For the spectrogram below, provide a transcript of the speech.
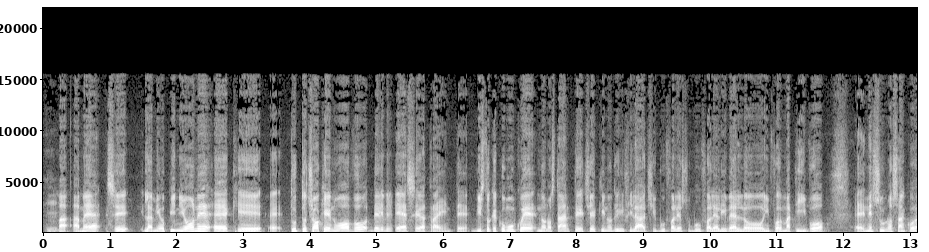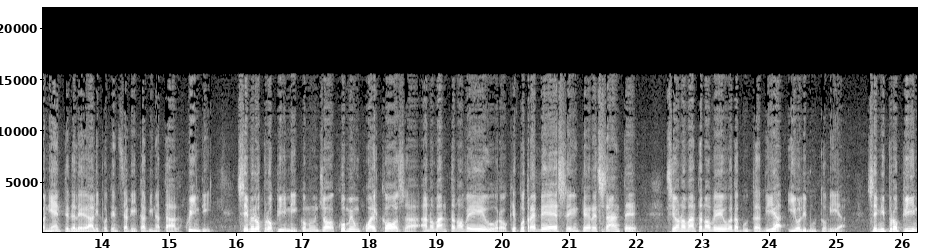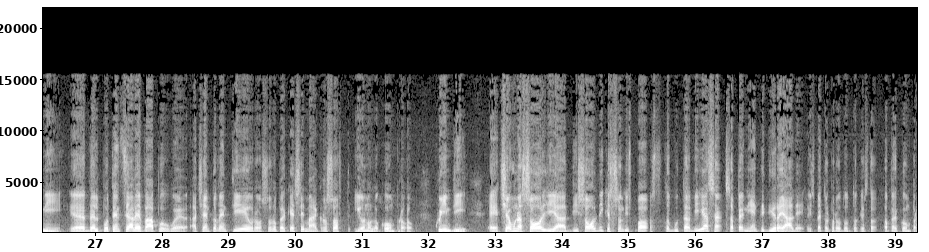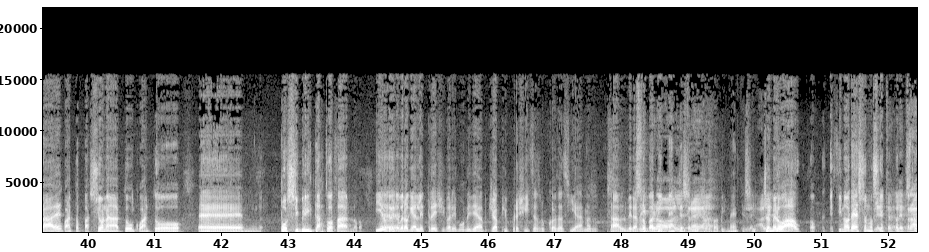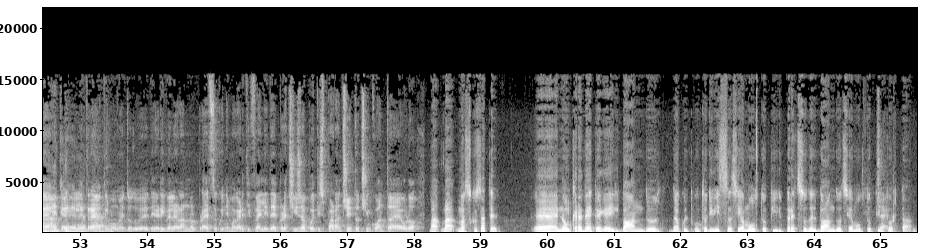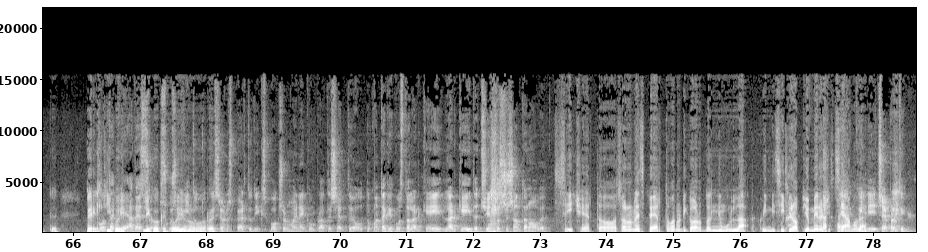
mm. ma a me, se, la mia opinione è che eh, tutto ciò che è nuovo deve essere attraente, visto che comunque nonostante cerchino di rifilarci bufale su bufale a livello informativo, eh, nessuno sa ancora niente delle reali potenzialità di Natale. Quindi se me lo propini come un, gio- come un qualcosa a 99 euro che potrebbe essere interessante, se ho 99 euro da buttare via, io li butto via. Se mi propini eh, del potenziale Vaporware a 120 euro solo perché sei Microsoft, io non lo compro. Quindi eh, c'è una soglia di soldi che sono disposto a buttare via senza per niente di reale rispetto al prodotto che sto per comprare, quanto appassionato, quanto eh, possibilitato a farlo. Io eh, credo però che alle 3 ci faremo un'idea già più precisa su cosa sia Natal veramente. Sì, probabilmente sì, 3, probabilmente sì. Cioè me lo auguro, perché fino adesso non si è Le 3 anche, le 3 è anche il momento dove riveleranno il prezzo, quindi magari ti fai l'idea precisa, poi ti sparano 150 euro. Ma, ma, ma scusate, eh, non credete che il bundle da quel punto di vista sia molto più il prezzo del bundle sia molto più cioè, importante? Per il tipo di pubblico che scusa, vogliono Vito, tu che sei un esperto di Xbox ormai ne hai comprate 7-8 quant'è che costa l'arcade? l'arcade 169? sì certo sono un esperto ma non ricordo nulla quindi sì però più o meno ci siamo quindi cioè, pratic-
